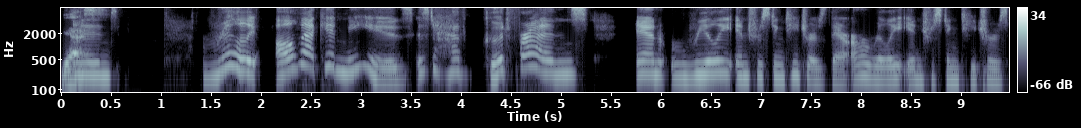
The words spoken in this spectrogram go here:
Yes. And really, all that kid needs is to have good friends and really interesting teachers. There are really interesting teachers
